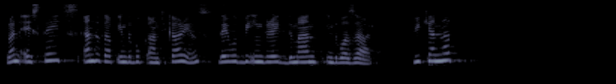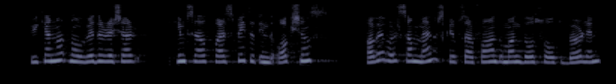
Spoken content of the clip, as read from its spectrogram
When estates ended up in the book Antiquarians, they would be in great demand in the bazaar. We cannot, we cannot know whether Rescher himself participated in the auctions, However, some manuscripts are found among those sold to Berlin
